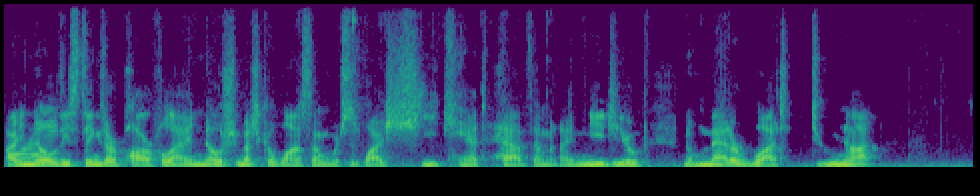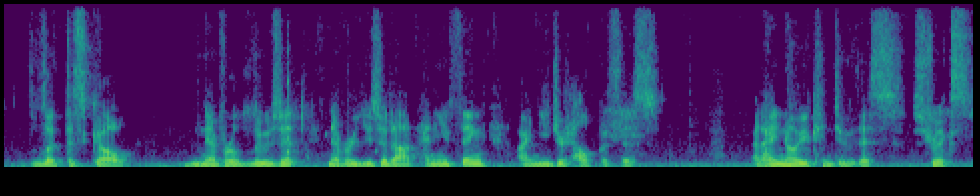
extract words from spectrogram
I know Alright. these things are powerful. And I know Shemeshka wants them, which is why she can't have them. And I need you, no matter what, do not let this go. Never lose it. Never use it on anything. I need your help with this. And I know you can do this, Strix.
